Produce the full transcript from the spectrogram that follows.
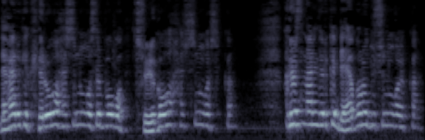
내가 이렇게 괴로워하시는 것을 보고 즐거워하시는 것일까? 그래서 나를 이렇게 내버려 두시는 걸까?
